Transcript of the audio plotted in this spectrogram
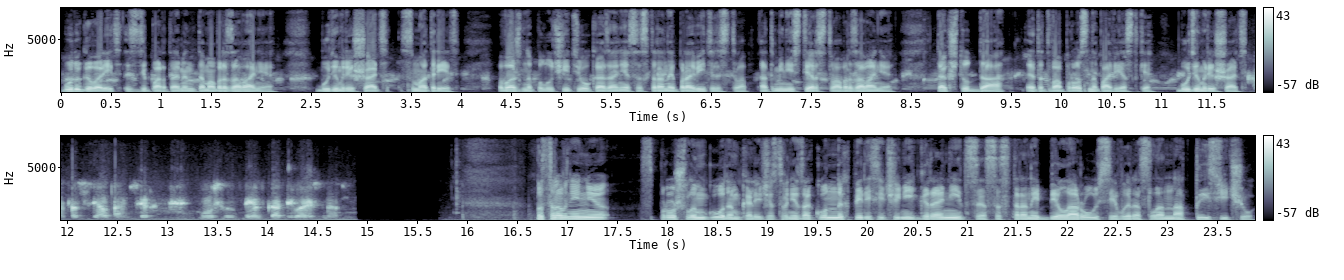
буду говорить с Департаментом образования. Будем решать, смотреть. Важно получить и указания со стороны правительства, от Министерства образования. Так что да, этот вопрос на повестке. Будем решать. По сравнению с прошлым годом количество незаконных пересечений границы со стороны Беларуси выросло на тысячу.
